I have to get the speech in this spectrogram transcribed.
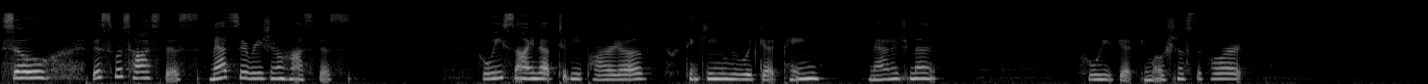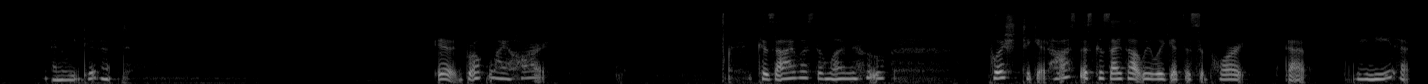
So this was hospice, Mat-Su Regional Hospice, who we signed up to be part of, thinking we would get pain management, who we get emotional support, and we didn't. It broke my heart because I was the one who pushed to get hospice because I thought we would get the support that we needed.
